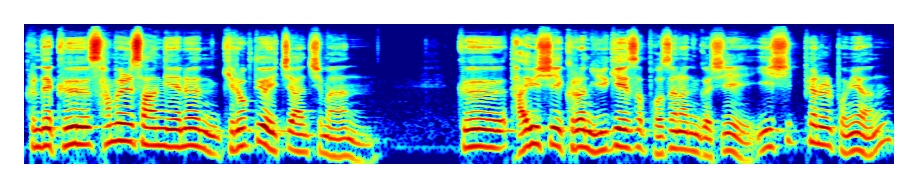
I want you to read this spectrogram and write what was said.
그런데 그 사물상에는 기록되어 있지 않지만 그 다윗이 그런 위기에서 벗어난 것이 이 시편을 보면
